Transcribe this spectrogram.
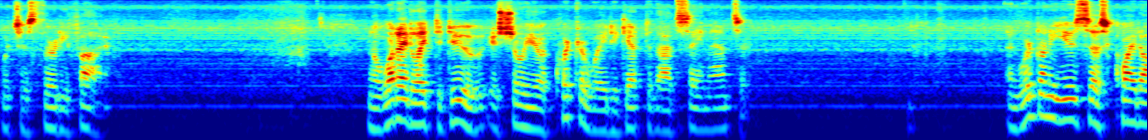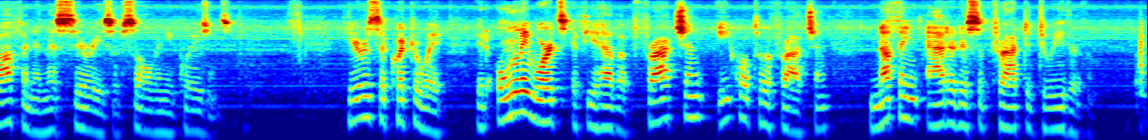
which is 35. Now what I'd like to do is show you a quicker way to get to that same answer. And we're going to use this quite often in this series of solving equations. Here is a quicker way. It only works if you have a fraction equal to a fraction, nothing added or subtracted to either of them.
